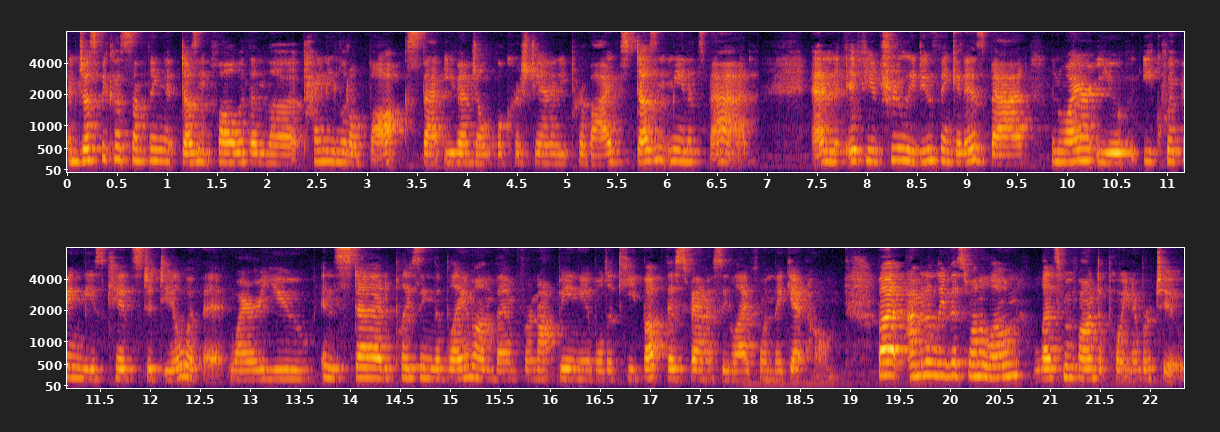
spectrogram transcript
And just because something doesn't fall within the tiny little box that evangelical Christianity provides doesn't mean it's bad. And if you truly do think it is bad, then why aren't you equipping these kids to deal with it? Why are you instead placing the blame on them for not being able to keep up this fantasy life when they get home? But I'm going to leave this one alone. Let's move on to point number two.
